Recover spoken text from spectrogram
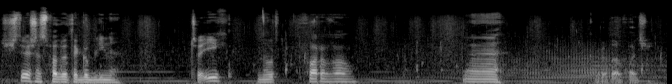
Gdzieś tu jeszcze spadły te gobliny. Czy ich nurt porwał? Eee, kogo to?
